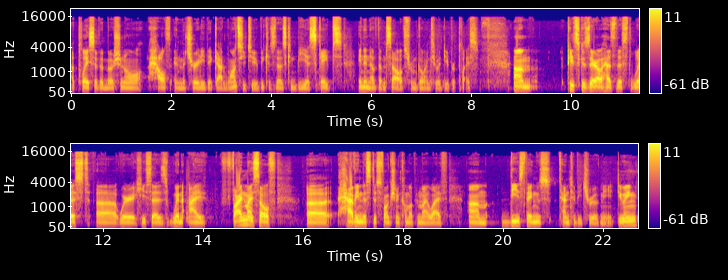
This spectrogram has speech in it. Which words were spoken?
a place of emotional health and maturity that God wants you to, because those can be escapes in and of themselves from going to a deeper place. Um, Pete Scazzero has this list uh, where he says, When I find myself uh, having this dysfunction come up in my life, um, these things tend to be true of me. Doing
